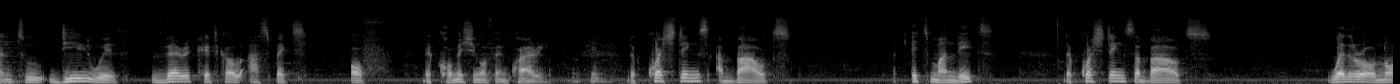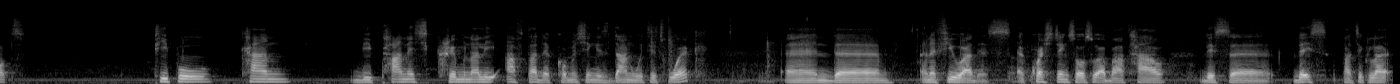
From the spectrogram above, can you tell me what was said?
and to deal with very critical aspects of the Commission of Inquiry. Okay. The questions about its mandate, the questions about whether or not people can be punished criminally after the commission is done with its work, and uh, and a few others. Okay. Uh, questions also about how this uh, this particular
